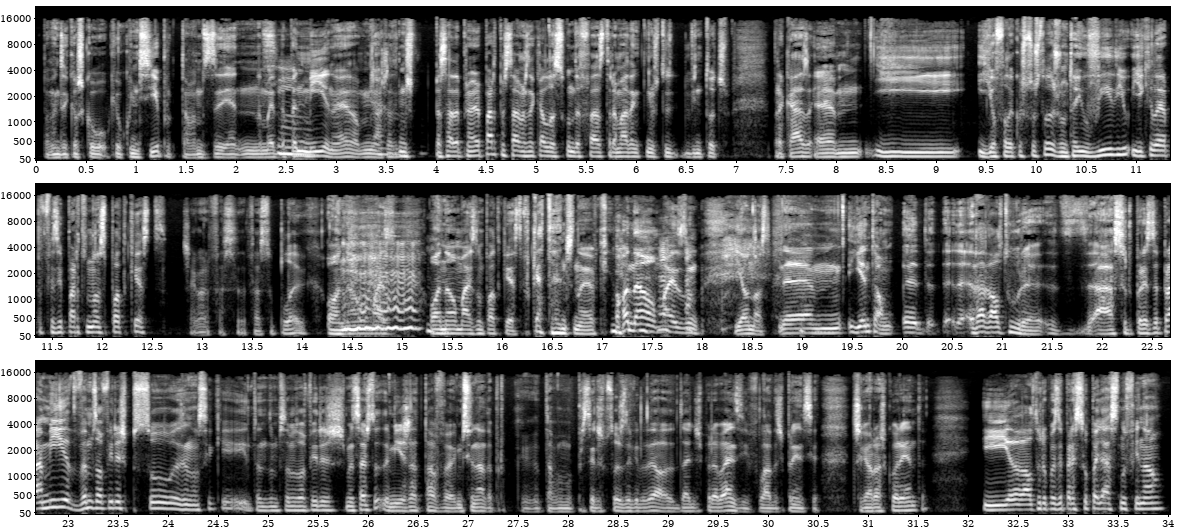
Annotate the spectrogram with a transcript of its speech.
pelo menos aqueles que eu, que eu conhecia, porque estávamos eh, no meio da Sim. pandemia, não é? Ou melhor, já tínhamos passado a primeira parte, mas estávamos naquela segunda fase tramada em que tínhamos tudo- vindo todos para casa. Um, e, e eu falei com as pessoas todas, juntei o vídeo e aquilo era para fazer parte do nosso podcast. Já agora faço, faço o plug. Ou não, mais, ou não, mais um podcast, porque há tantos, não é? Porque- ou não, mais um. E é o nosso. Um, e então, a, a dada altura, há a surpresa para a Mia vamos ouvir as pessoas e não sei o quê. Então começamos a ouvir as mensagens todas. A Mia já estava emocionada porque estavam a aparecer as pessoas da vida dela, dar-lhes parabéns e falar da experiência de chegar aos 40. E a dada altura, depois aparece o palhaço no final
